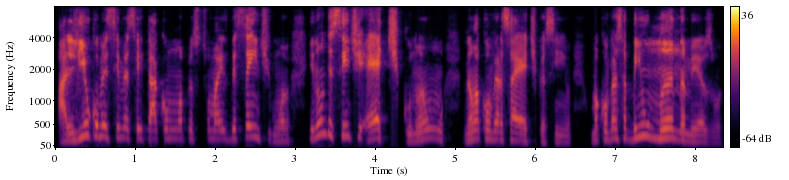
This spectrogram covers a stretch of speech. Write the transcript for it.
ali eu comecei a me aceitar como uma pessoa mais decente. Uma, e não decente ético, não é, um, não é uma conversa ética, assim, uma conversa bem humana mesmo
